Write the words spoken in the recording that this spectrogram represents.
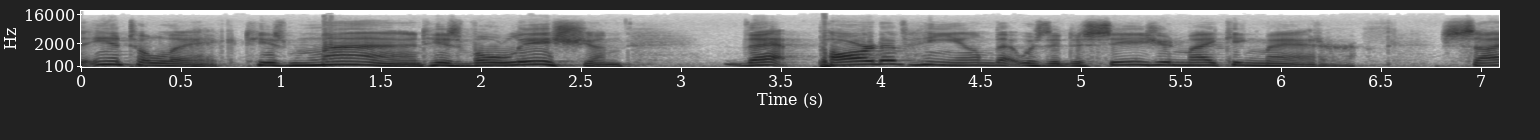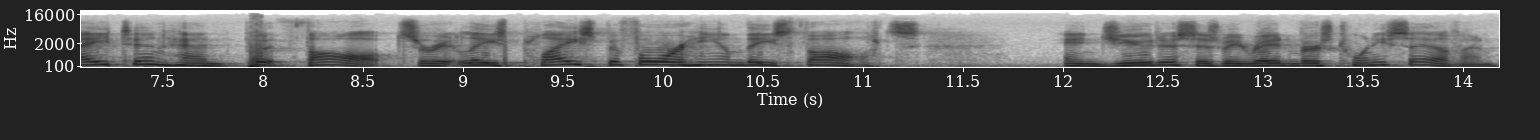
intellect, his mind, his volition, that part of him that was a decision making matter, Satan had put thoughts, or at least placed before him these thoughts. And Judas, as we read in verse 27,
